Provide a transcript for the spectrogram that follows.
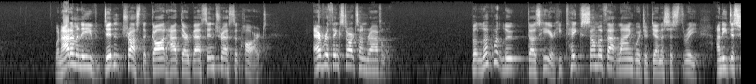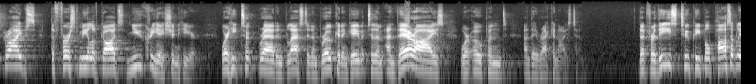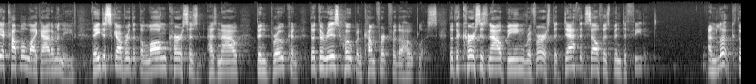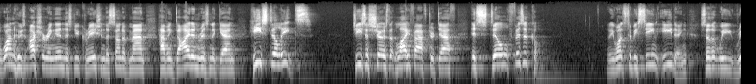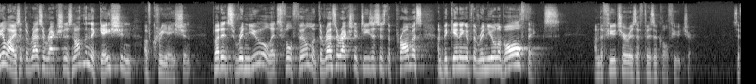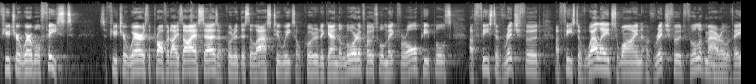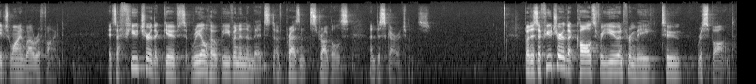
When Adam and Eve didn't trust that God had their best interests at heart, everything starts unraveling. But look what Luke does here. He takes some of that language of Genesis 3 and he describes the first meal of God's new creation here, where he took bread and blessed it and broke it and gave it to them, and their eyes were opened and they recognized him. That for these two people, possibly a couple like Adam and Eve, they discover that the long curse has, has now been broken, that there is hope and comfort for the hopeless, that the curse is now being reversed, that death itself has been defeated. And look, the one who's ushering in this new creation, the Son of Man, having died and risen again, he still eats. Jesus shows that life after death is still physical. He wants to be seen eating so that we realize that the resurrection is not the negation of creation but it's renewal, it's fulfillment. The resurrection of Jesus is the promise and beginning of the renewal of all things. And the future is a physical future. It's a future where we'll feast. It's a future where, as the prophet Isaiah says, I've quoted this the last two weeks, I'll quote it again the Lord of hosts will make for all peoples a feast of rich food, a feast of well aged wine, of rich food full of marrow, of aged wine well refined. It's a future that gives real hope even in the midst of present struggles and discouragements. But it's a future that calls for you and for me to respond.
